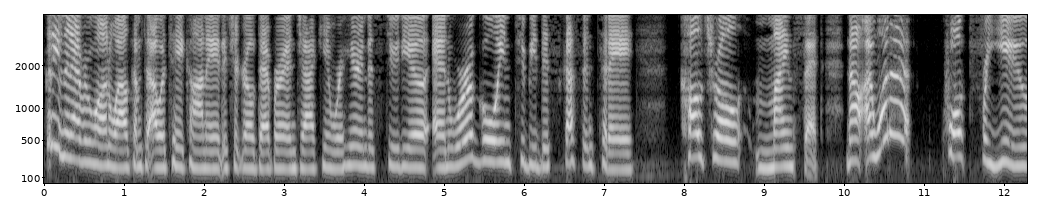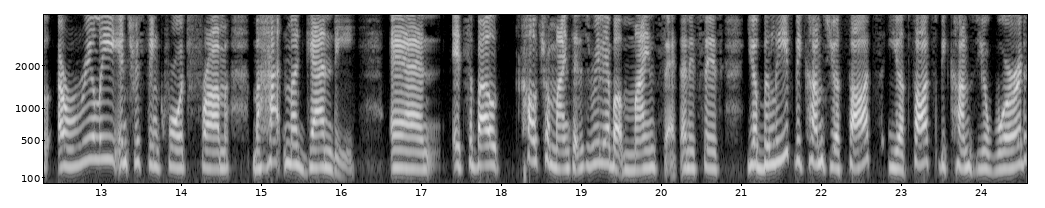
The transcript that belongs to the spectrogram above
Good evening, everyone. Welcome to our take on it. It's your girl Deborah and Jackie, and we're here in the studio, and we're going to be discussing today cultural mindset. Now, I want to quote for you a really interesting quote from Mahatma Gandhi, and it's about cultural mindset. It's really about mindset. And it says, your belief becomes your thoughts. Your thoughts becomes your word.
